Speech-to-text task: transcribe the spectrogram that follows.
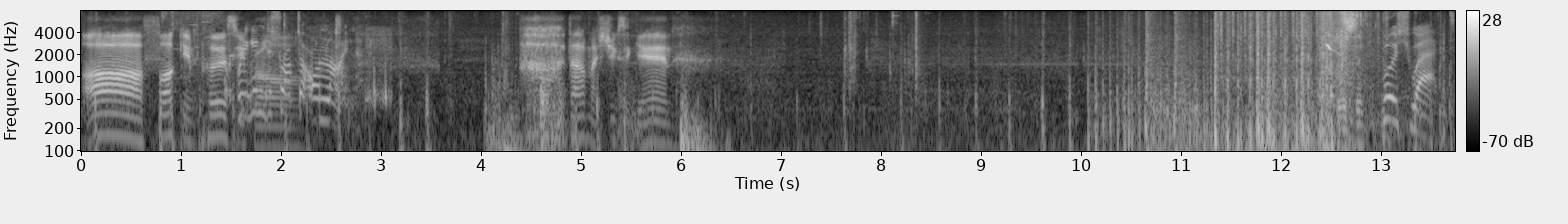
Oh, fucking pussy, Bringing bro. disruptor online. I thought of my streaks again. Bushwhacked.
